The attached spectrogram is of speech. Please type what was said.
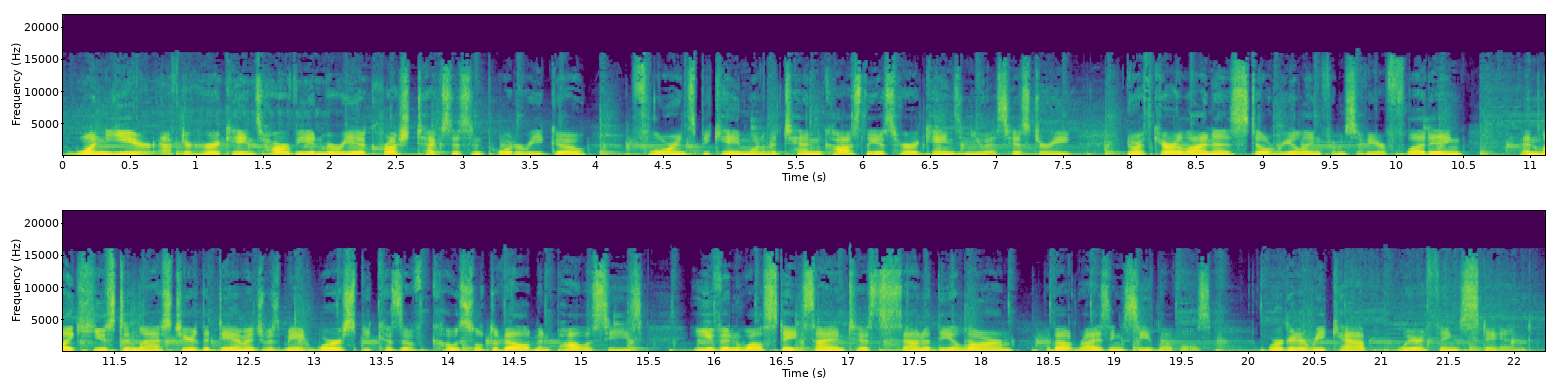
One year after Hurricanes Harvey and Maria crushed Texas and Puerto Rico, Florence became one of the 10 costliest hurricanes in U.S. history. North Carolina is still reeling from severe flooding. And like Houston last year, the damage was made worse because of coastal development policies, even while state scientists sounded the alarm about rising sea levels. We're going to recap where things stand.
